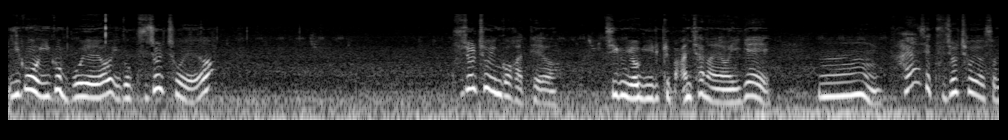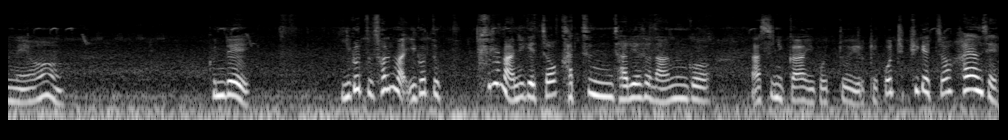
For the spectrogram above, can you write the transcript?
이거 이거 뭐예요? 이거 구절초예요? 구절초인 것 같아요. 지금 여기 이렇게 많잖아요. 이게 음 하얀색 구절초였었네요. 근데 이것도 설마 이것도 풀은 아니겠죠? 같은 자리에서 나는 거 났으니까 이것도 이렇게 꽃이 피겠죠? 하얀색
